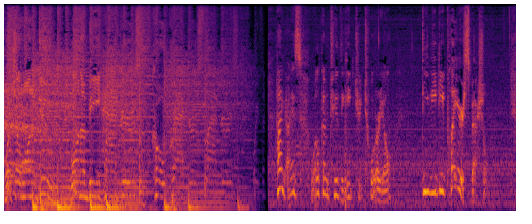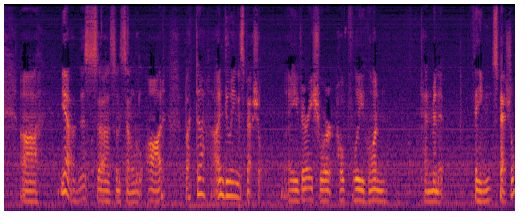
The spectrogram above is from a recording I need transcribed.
What you wanna do? Wanna be hackers, code crackers? Hi guys, welcome to the Geek Tutorial DVD player special. Uh, yeah, this uh, is going to sound a little odd, but uh, I'm doing a special. A very short, hopefully one 10 minute thing special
